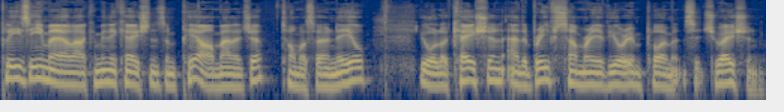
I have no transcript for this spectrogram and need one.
please email our Communications and PR Manager, Thomas O'Neill, your location and a brief summary of your employment situation.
